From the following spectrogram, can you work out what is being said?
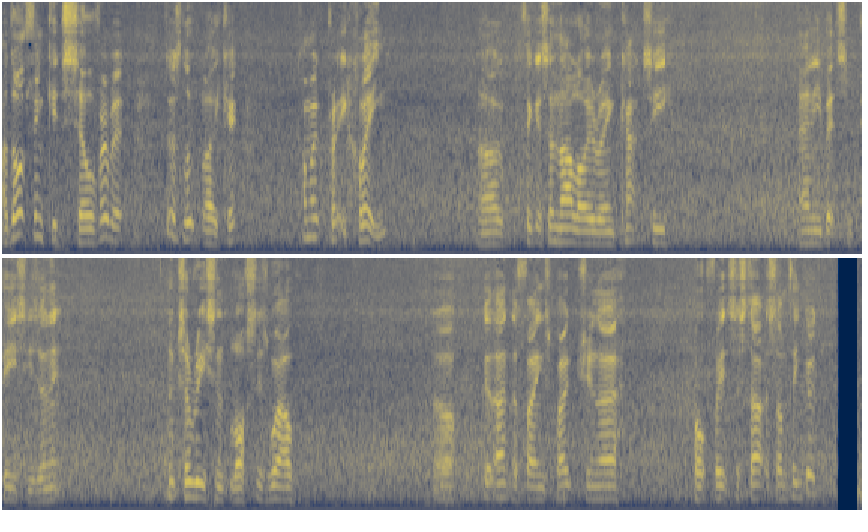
I don't think it's silver, but it does look like it. Come out pretty clean. Uh, I think it's an alloy ring, can't see any bits and pieces in it. Looks a recent loss as well. So get that in the fines pouch and uh, hopefully it's the start of something good. Uh,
